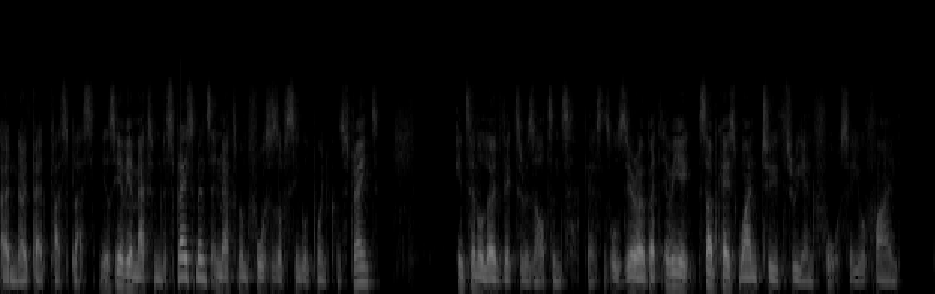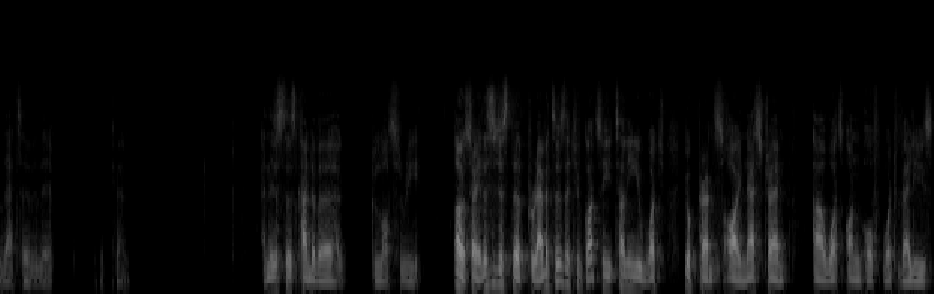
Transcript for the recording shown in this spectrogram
uh, Notepad++. Plus You'll see over here maximum displacements and maximum forces of single point constraint, internal load vector resultant. Okay, so it's all zero, but every subcase one, two, three, and four. So you'll find that over there. Okay. And there's this kind of a glossary. Oh, sorry, this is just the parameters that you've got. So you're telling you what your parameters are in Nastran, uh, what's on, off, what values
